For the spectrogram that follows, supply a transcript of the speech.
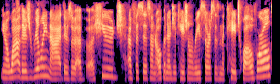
you know, wow, there's really not, there's a, a, huge emphasis on open educational resources in the K 12 world.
